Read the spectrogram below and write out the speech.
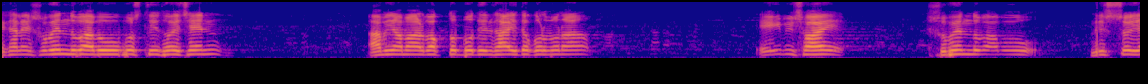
এখানে শুভেন্দুবাবু উপস্থিত হয়েছেন। আমি আমার বক্তব্য দীর্ঘায়িত করব না। এই বিষয়ে শুভেন্দুবাবু নিশ্চয়ই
